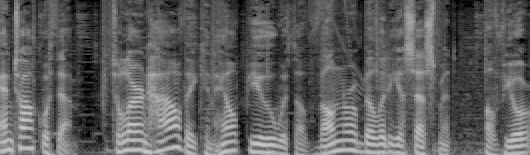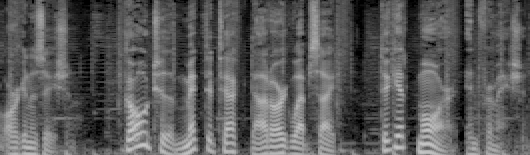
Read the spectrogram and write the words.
and talk with them to learn how they can help you with a vulnerability assessment of your organization. Go to the MICTATech.org website to get more information.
